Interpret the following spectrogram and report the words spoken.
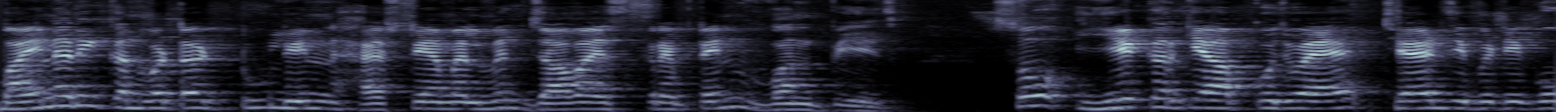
binary converter tool in H with JavaScript in one page so so, ये करके आपको जो है चैट जीपीटी को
